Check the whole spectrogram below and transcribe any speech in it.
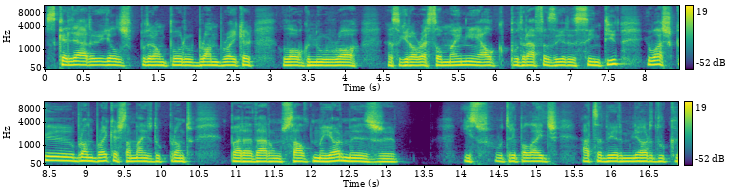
Se calhar eles poderão pôr o Braun Breaker logo no Raw a seguir ao WrestleMania, é algo que poderá fazer sentido. Eu acho que o Braun Breaker está mais do que pronto para dar um salto maior, mas eh, isso o Triple H há de saber melhor do que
